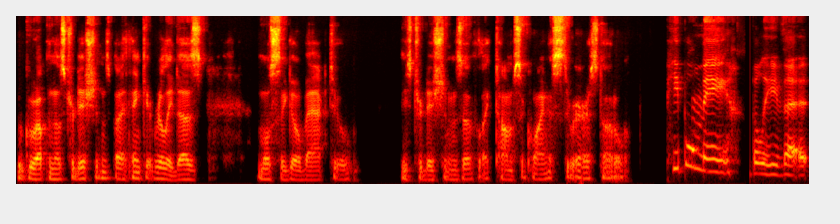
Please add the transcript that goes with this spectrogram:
who grew up in those traditions. But I think it really does mostly go back to these traditions of like Thomas Aquinas through Aristotle. People may believe that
